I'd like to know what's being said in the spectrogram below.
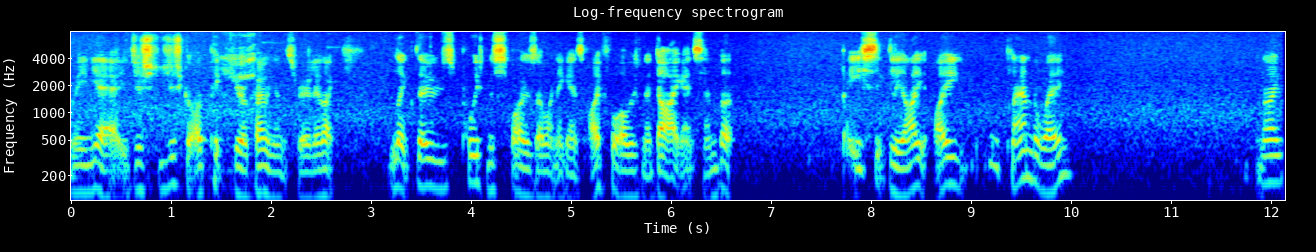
I mean, yeah, you just you just got to pick your opponents really. Like, like those poisonous spiders I went against. I thought I was gonna die against them, but basically, I I planned a way, and I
